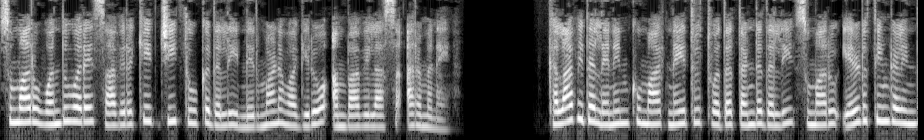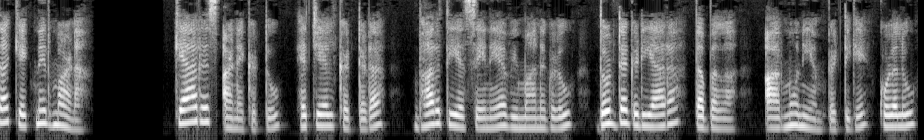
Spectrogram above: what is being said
ಸುಮಾರು ಒಂದೂವರೆ ಸಾವಿರ ಕೆಜಿ ತೂಕದಲ್ಲಿ ನಿರ್ಮಾಣವಾಗಿರೋ ಅಂಬಾವಿಲಾಸ ಅರಮನೆ. ಕಲಾವಿದ ಲೆನಿನ್ ಕುಮಾರ್ ನೇತೃತ್ವದ ತಂಡದಲ್ಲಿ ಸುಮಾರು ಎರಡು ತಿಂಗಳಿಂದ ಕೇಕ್ ನಿರ್ಮಾಣ. ಕೆಆರ್ಎಸ್ ಅಣೆಕಟ್ಟು ಹೆಚ್ಎಲ್ ಕಟ್ಟಡ, ಭಾರತೀಯ ಸೇನೆಯ ವಿಮಾನಗಳು, ದೊಡ್ಡ ಗಡಿಯಾರ, ತಬಲ, ಹಾರ್ಮೋನಿಯಂ ಪೆಟ್ಟಿಗೆ, ಕೊಳಲು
